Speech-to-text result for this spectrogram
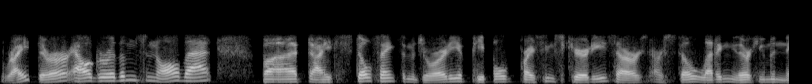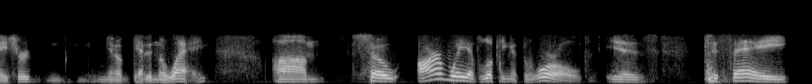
right? There are algorithms and all that, but I still think the majority of people pricing securities are are still letting their human nature, you know, get in the way. Um, so our way of looking at the world is to say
